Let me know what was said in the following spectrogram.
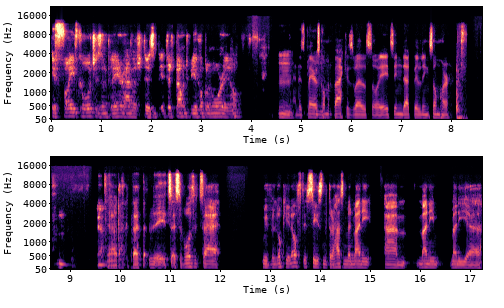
if five coaches and a player have it, there's there's bound to be a couple more, you know. Mm, And there's players Mm. coming back as well, so it's in that building somewhere. Yeah. That, that that- it's I suppose it's uh we've been lucky enough this season that there hasn't been many um many many uh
